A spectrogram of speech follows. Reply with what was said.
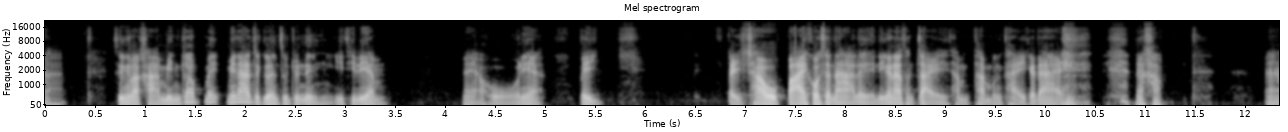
นะซึ่งราคามินก็ไม่ไม่น่าจะเกิน0.1อีทีเรียมนี่โอ้โห เนี่ย ไป ไปเช่าป้ายโฆษณาเลยนี่ก็น่าสนใจทำทำเมืองไทยก็ได้นะครับ อ่า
